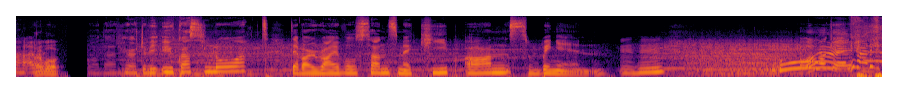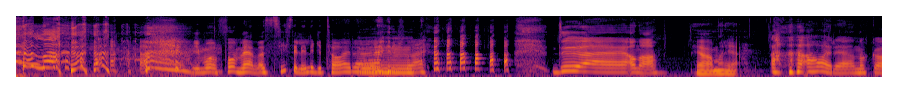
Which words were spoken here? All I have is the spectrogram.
Ha det bra. Og der hørte vi ukas låt. Det var Rival Sons med Keep On Swingin'. Mhm. Vi må få med den siste lille gitar Mm. for deg. Du, eh, Anna. Ja, Marie. Jeg har eh, noe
